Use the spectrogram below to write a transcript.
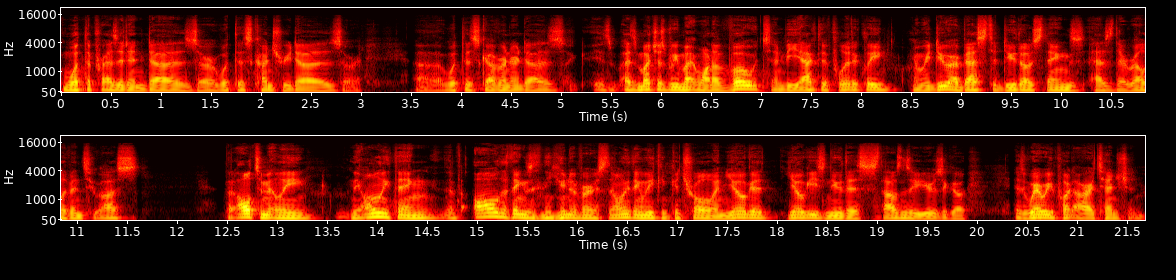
what the president does or what this country does or uh, what this governor does. As, as much as we might want to vote and be active politically, and we do our best to do those things as they're relevant to us, but ultimately, the only thing of all the things in the universe, the only thing we can control, and yoga yogis knew this thousands of years ago, is where we put our attention.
